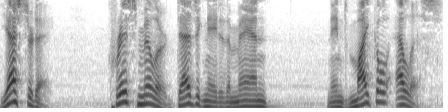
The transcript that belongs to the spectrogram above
Yesterday, Chris Miller designated a man named Michael Ellis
